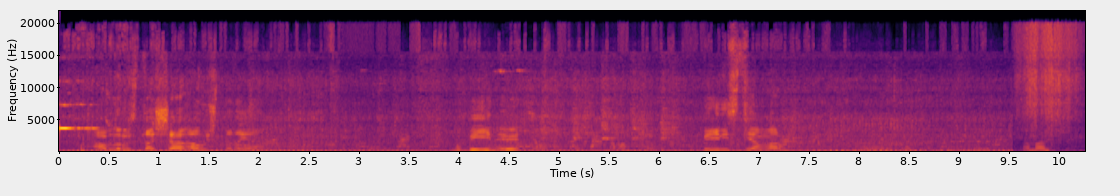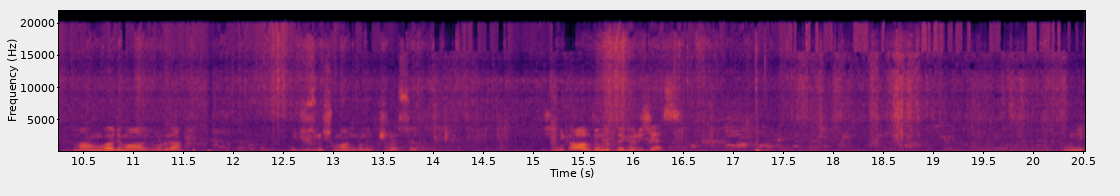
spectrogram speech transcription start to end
ablamız taşa avuçladı yani. Bu beyin evet. Beyin isteyen var mı? Hemen mango alayım abi buradan. Ucuzmuş mangonun kilosu. Şimdi aldığımızda göreceğiz. Şimdi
